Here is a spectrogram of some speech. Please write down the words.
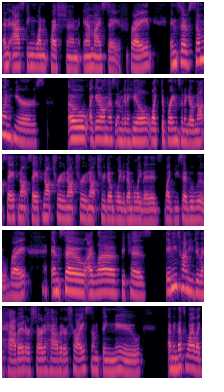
and asking one question Am I safe? Right. And so if someone hears, Oh, I get on this and I'm going to heal, like the brain's going to go, Not safe, not safe, not true, not true, not true. Don't believe it, don't believe it. It's like you said, woo woo. Right. And so I love because anytime you do a habit or start a habit or try something new, I mean, that's why like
